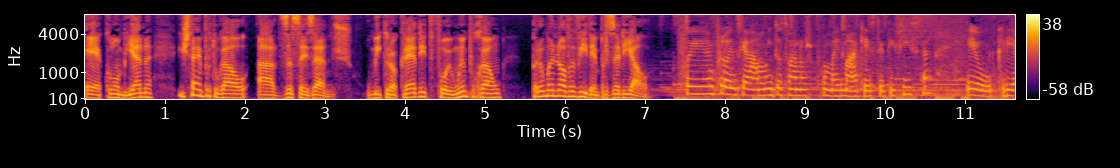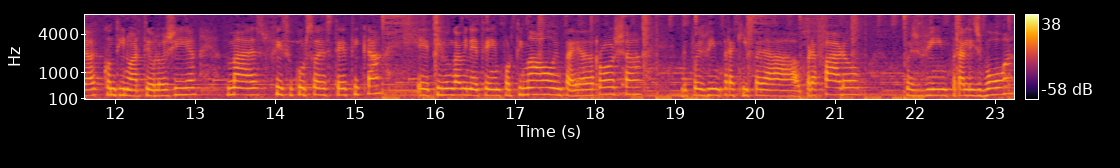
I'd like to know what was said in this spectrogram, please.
é colombiana e está em Portugal há 16 anos. O microcrédito foi um empurrão para uma nova vida empresarial. Fui influenciada há muitos anos por uma irmã que é esteticista. Eu queria continuar teologia, mas fiz o curso de estética. Tive um gabinete em Portimão, em Praia da Rocha. Depois vim para aqui, para, para Faro. Depois vim para Lisboa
